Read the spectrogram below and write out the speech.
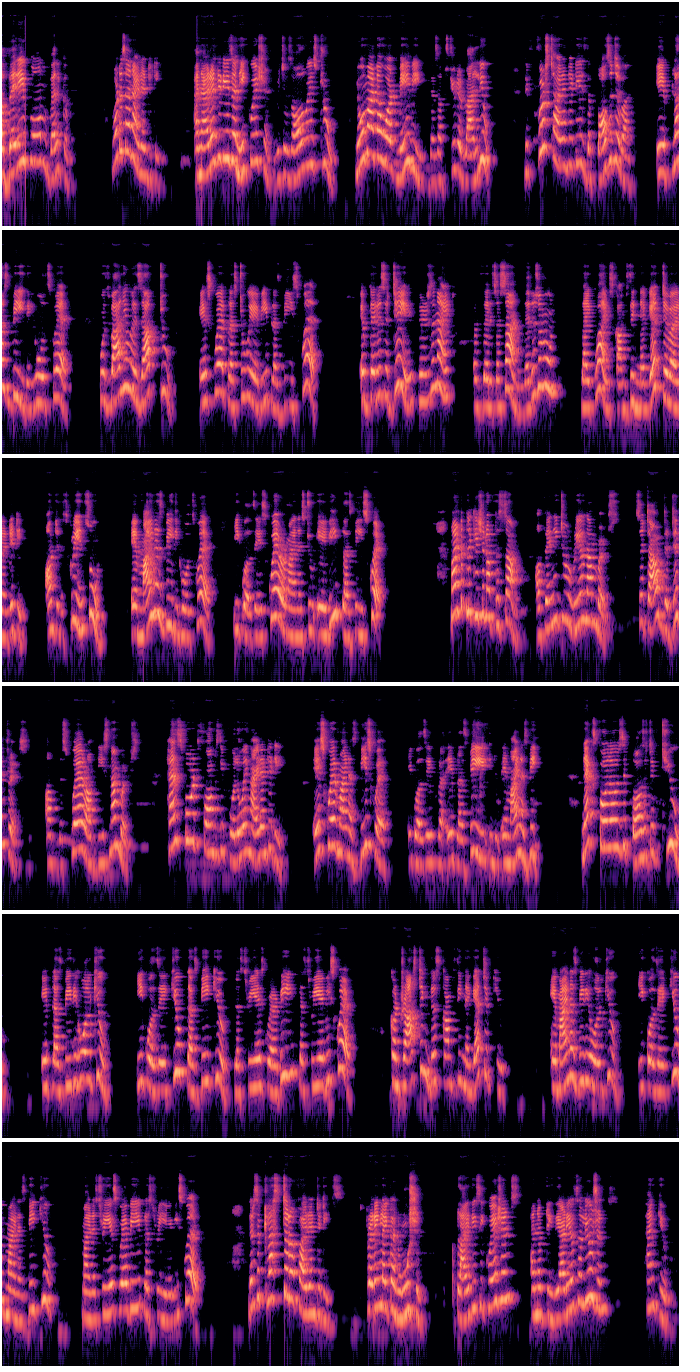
A very warm welcome. What is an identity? An identity is an equation which is always true, no matter what may be the substituted value. The first identity is the positive one, a plus b the whole square, whose value is up to a square plus 2ab plus b square. If there is a day, there is a night. If there is a sun, there is a moon. Likewise comes the negative identity onto the screen soon. A minus b the whole square equals a square minus 2ab plus b square. Multiplication of the sum of any two real numbers set out the difference of the square of these numbers. Henceforth forms the following identity. a square minus b square equals a, a plus b into a minus b. Next follows the positive cube. a plus b the whole cube equals a cube plus b cube plus 3a square b plus 3ab square. Contrasting this comes the negative cube. a minus b the whole cube equals a cube minus b cube minus 3a square b plus 3ab square. There is a cluster of identities spreading like an ocean. Apply these equations and obtain the ideal solutions. Thank you.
